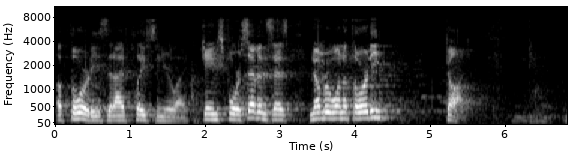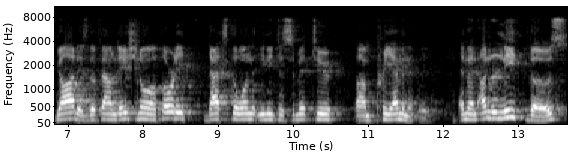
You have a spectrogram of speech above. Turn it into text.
authorities that I've placed in your life. James 4 7 says, Number one authority, God. God is the foundational authority. That's the one that you need to submit to um, preeminently. And then underneath those,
